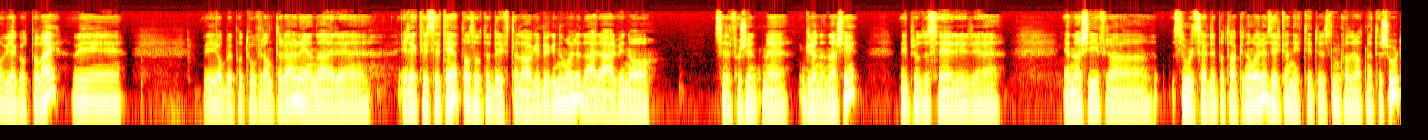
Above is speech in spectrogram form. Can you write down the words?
og vi er godt på vei. Vi, vi jobber på to fronter der. Det ene er eh, elektrisitet, altså til drift av lagerbyggene våre. Der er vi nå selvforsynt med grønn energi. Vi produserer eh, energi fra solceller på takene våre, ca. 90 000 kvadratmeter sol.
